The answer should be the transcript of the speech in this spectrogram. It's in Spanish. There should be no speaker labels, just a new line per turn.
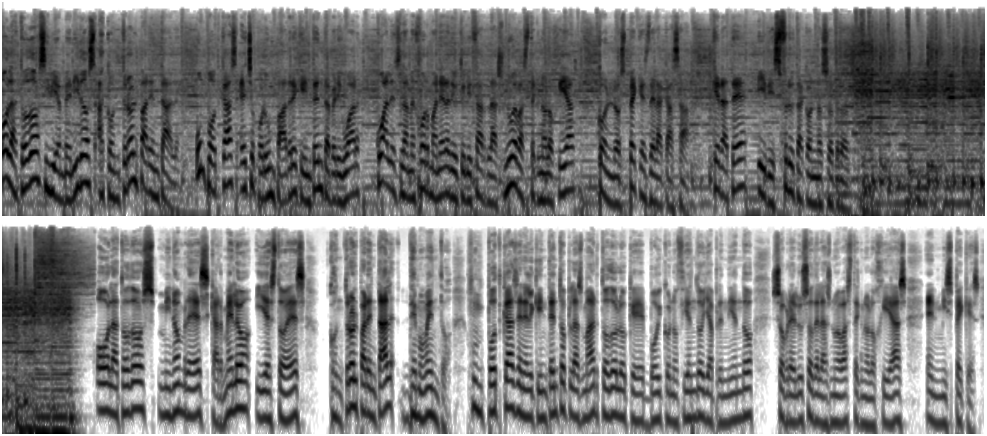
Hola a todos y bienvenidos a Control Parental, un podcast hecho por un padre que intenta averiguar cuál es la mejor manera de utilizar las nuevas tecnologías con los peques de la casa. Quédate y disfruta con nosotros. Hola a todos, mi nombre es Carmelo y esto es Control Parental de Momento, un podcast en el que intento plasmar todo lo que voy conociendo y aprendiendo sobre el uso de las nuevas tecnologías en mis peques.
